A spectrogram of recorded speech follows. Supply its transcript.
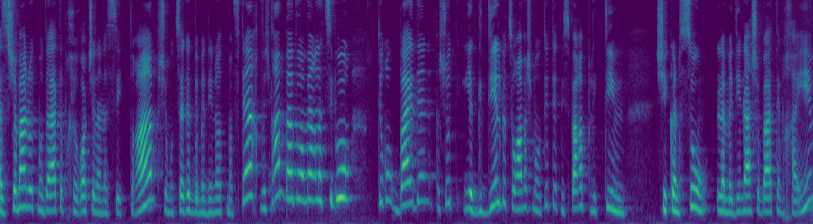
אז שמענו את מודעת הבחירות של הנשיא טראמפ, שמוצגת במדינות מפתח, וטראמפ בא ואומר לציבור, תראו, ביידן פשוט יגדיל בצורה משמעותית את מספר הפליטים שייכנסו למדינה שבה אתם חיים,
